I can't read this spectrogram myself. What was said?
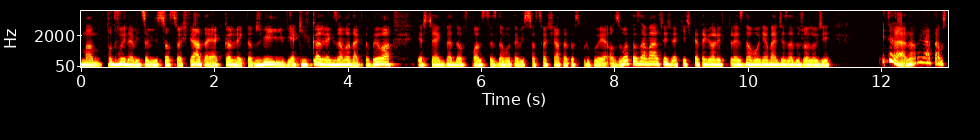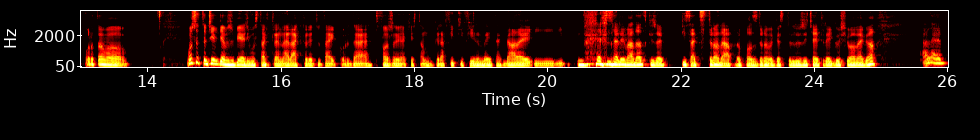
Mam podwójne wicemistrzostwo świata, jakkolwiek to brzmi i w jakichkolwiek zawodach to było. Jeszcze jak będą w Polsce znowu te mistrzostwa świata, to spróbuję o złoto zawalczyć w jakiejś kategorii, w której znowu nie będzie za dużo ludzi. I tyle. No, ja tam sportowo może to dziwnie brzmieć w ustach trenera, który tutaj, kurde, tworzy jakieś tam grafiki, filmy i tak dalej i zarywa nocki, żeby pisać stronę a propos zdrowego stylu życia i treningu siłowego, ale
